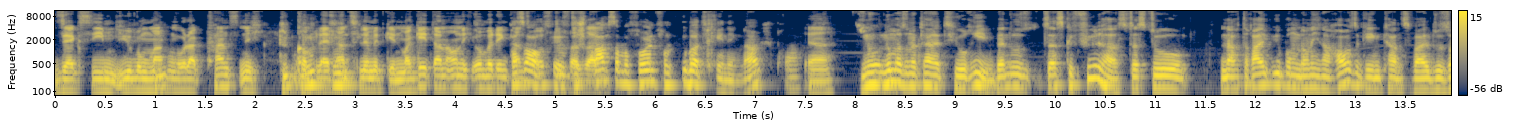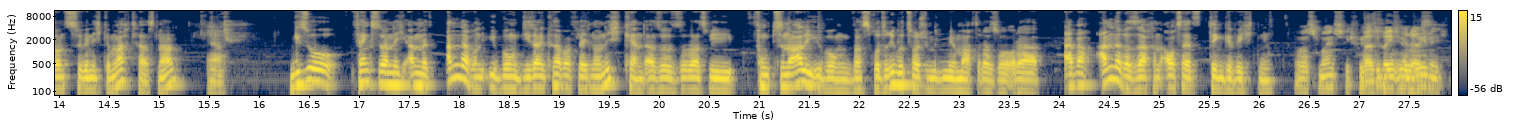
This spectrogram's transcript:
sechs, sieben Übungen machen oder kannst nicht Du- komplett du- ans Limit gehen. Man geht dann auch nicht unbedingt Pass ans auf, du, du sprachst aber vorhin von Übertraining, ne? Ja, Nur, nur mal so eine kleine Theorie. Wenn du das Gefühl hast, dass du nach drei Übungen noch nicht nach Hause gehen kannst, weil du sonst zu wenig gemacht hast, ne? Ja. Wieso fängst du dann nicht an mit anderen Übungen, die dein Körper vielleicht noch nicht kennt? Also sowas wie funktionale Übungen, was Rodrigo zum Beispiel mit mir macht oder so. Oder einfach andere Sachen außer jetzt den Gewichten. Was meinst du? Ich verstehe die mir Theorie nicht.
